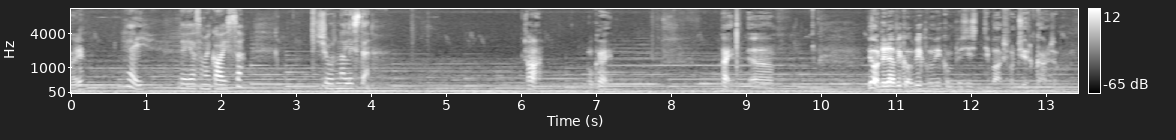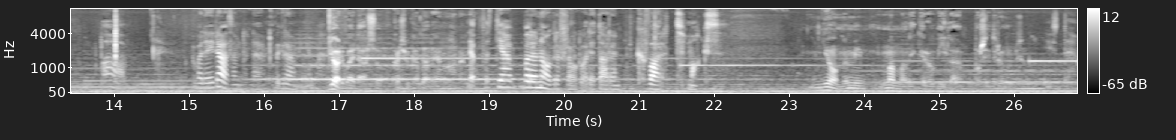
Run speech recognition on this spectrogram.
Hej. Hej, det är jag som är Kajsa. Journalisten. Ah, okej. Hej. Uh, jo, det där, vi kom, vi, kom, vi kom precis tillbaks från kyrkan. Så. Ah, var det idag som den där begravningen var? Ja, det var där så kanske vi kan ta det en annan. Ja, fast jag har bara några frågor. Det tar en kvart max. Ja, men min mamma ligger och vilar på sitt rum. Så. Just det.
